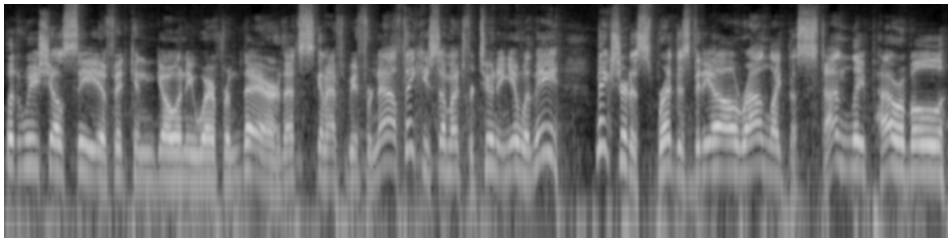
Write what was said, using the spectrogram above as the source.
But we shall see if it can go anywhere from there. That's going to have to be it for now. Thank you so much for tuning in with me. Make sure to spread this video around like the Stanley Parable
